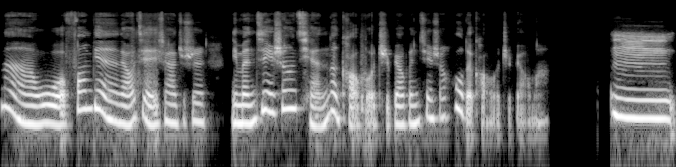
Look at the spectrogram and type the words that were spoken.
那我方便了解一下，就是你们晋升前的考核指标跟晋升后的考核指标吗？嗯，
